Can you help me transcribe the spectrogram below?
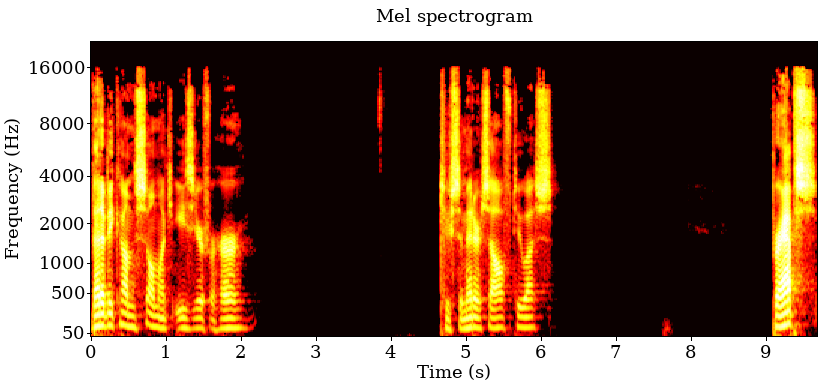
that it becomes so much easier for her to submit herself to us. Perhaps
